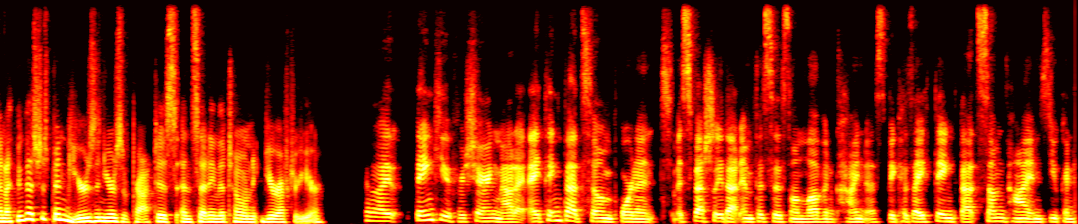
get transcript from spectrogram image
And I think that's just been years and years of practice and setting the tone year after year. I thank you for sharing that. I think that's so important, especially that emphasis on love and kindness, because I think that sometimes you can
